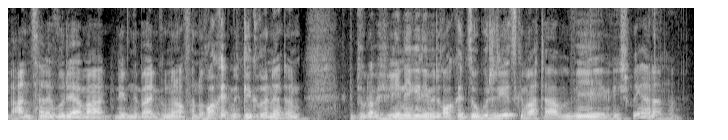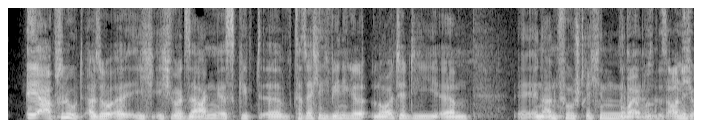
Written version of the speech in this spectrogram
Ladenzeile wurde ja mal neben den beiden Gründern auch von Rocket mitgegründet und es gibt so, glaube ich, wenige, die mit Rocket so gute Deals gemacht haben wie, wie Springer dann. Ne? Ja, absolut. Also äh, ich, ich würde sagen, es gibt äh, tatsächlich wenige Leute, die ähm, in Anführungsstrichen. Wobei, äh, ist auch nicht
